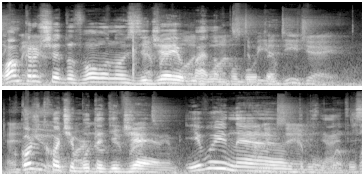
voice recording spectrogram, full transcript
Вам, коротше, дозволено з a побути. Кожен хоче бути діджеєм, і ви не відрізняєтесь.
